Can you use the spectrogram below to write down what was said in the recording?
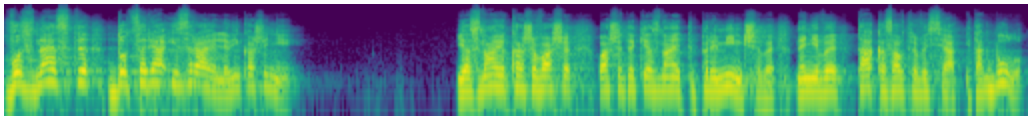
вознести до царя Ізраїля. Він каже, ні. Я знаю, каже, ваше, ваше таке, знаєте, перемінчиве. Нині ви так, а завтра ви сяк. І так було.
